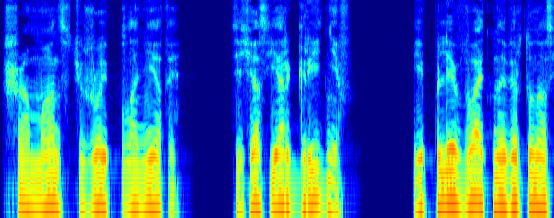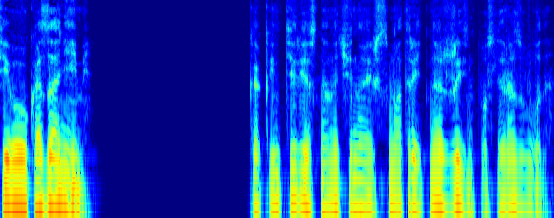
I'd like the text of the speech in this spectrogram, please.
шаман с чужой планеты. Сейчас Яр Гриднев. И плевать на вертуна с его указаниями. Как интересно начинаешь смотреть на жизнь после развода.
